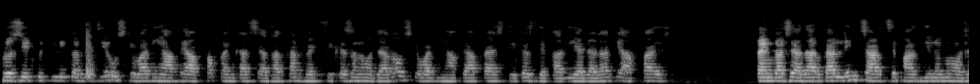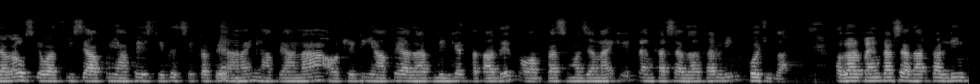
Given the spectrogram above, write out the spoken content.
प्रोसीड पे क्लिक कर दीजिए, उसके बाद यहाँ पे आपका पैन कार्ड से आधार कार्ड वेरिफिकेशन हो जाएगा, उसके बाद यहाँ पे आपका स्टेटस दिखा दिया जाएगा कि आपका पैन कार्ड से आधार कार्ड लिंक चार से पाँच दिनों में हो जाएगा। उसके बाद फिर से आपको यहाँ पे स्टेटस चेक करते रहना है यहाँ पे आना है ऑलरेडी यहाँ पे आधार लिंक है बता दे तो आपका समझ जाना है कि पैन कार्ड से आधार कार्ड लिंक हो चुका। अगर पैन कार्ड से आधार कार्ड लिंक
